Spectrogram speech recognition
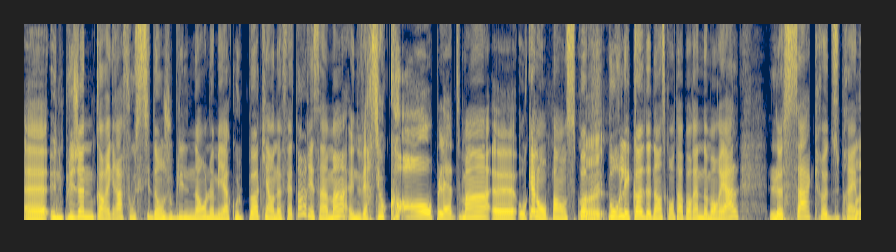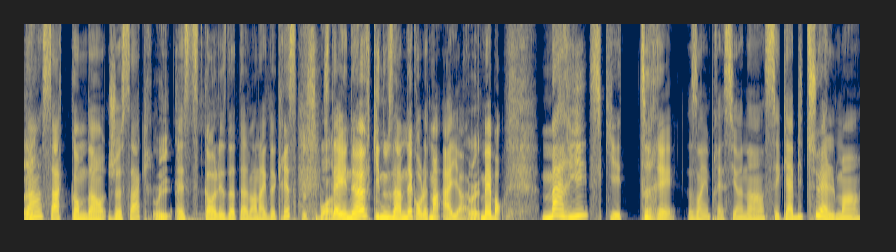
euh, une plus jeune chorégraphe aussi dont j'oublie le nom, le Mea Culpa, qui en a fait un récemment, une version complètement euh, auquel on pense pas Ouais. pour l'école de danse contemporaine de Montréal. Le sacre du printemps, sacre comme dans Je sacre, Oui, Esti de calice de tabarnak de Christ. C'était une œuvre qui nous amenait complètement ailleurs. Ouais. Mais bon, Marie, ce qui est très impressionnant, c'est qu'habituellement,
